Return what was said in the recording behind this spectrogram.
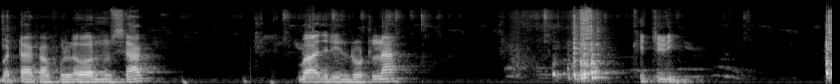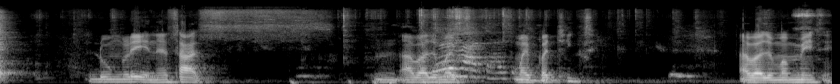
બટાકા ફુલાવરનું શાક બાજરીના રોટલા ખીચડી. ડુંગળી ને છાસ આ બાજુ મારી પચ્ચિંગ છે. આ બાજુ મમ્મી છે.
